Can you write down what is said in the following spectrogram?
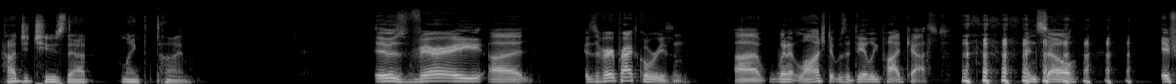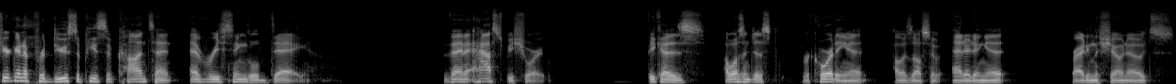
How'd you choose that length of time? It was very. Uh, it's a very practical reason. Uh, when it launched, it was a daily podcast, and so if you're going to produce a piece of content every single day, then it has to be short, because I wasn't just recording it; I was also editing it, writing the show notes,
